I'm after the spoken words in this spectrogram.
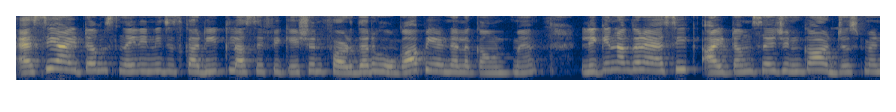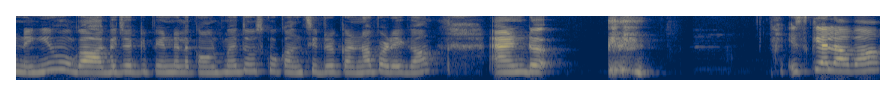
ऐसी आइटम्स नहीं लेनी जिसका रीक्लासिफिकेशन फर्दर होगा पी एंड एल अकाउंट में। लेकिन अगर ऐसी आइटम्स हैं जिनका एडजस्टमेंट नहीं होगा आगे जाके पी एंड एल अकाउंट में तो उसको कंसिडर करना पड़ेगा। एंड इसके अलावा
